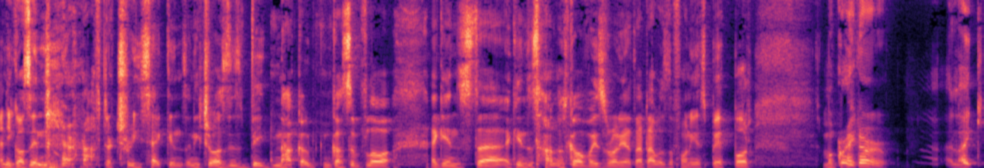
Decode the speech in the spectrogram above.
And he goes in there after three seconds and he throws this big knockout concussive blow against uh, against Donald Cowboy Cerrone. I thought that was the funniest bit. But McGregor, like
